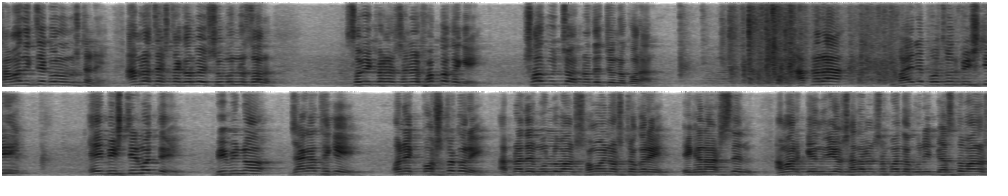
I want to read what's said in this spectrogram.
সামাজিক যে কোনো অনুষ্ঠানে। আমরা চেষ্টা করব এই সুবর্ণচর শ্রমিক ফেডারেশনের পক্ষ থেকে সর্বোচ্চ আপনাদের জন্য করার। আপনারা বাইরে প্রচুর বৃষ্টি, এই বৃষ্টির মধ্যে বিভিন্ন জায়গা থেকে অনেক কষ্ট করে, আপনাদের মূল্যবান সময় নষ্ট করে এখানে আসছেন আমার কেন্দ্রীয় সাধারণ সম্পাদক, উনি ব্যস্ত মানুষ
